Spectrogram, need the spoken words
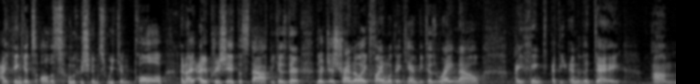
I think it's all the solutions we can pull, and I, I, appreciate the staff because they're they're just trying to like find what they can. Because right now, I think at the end of the day, um,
